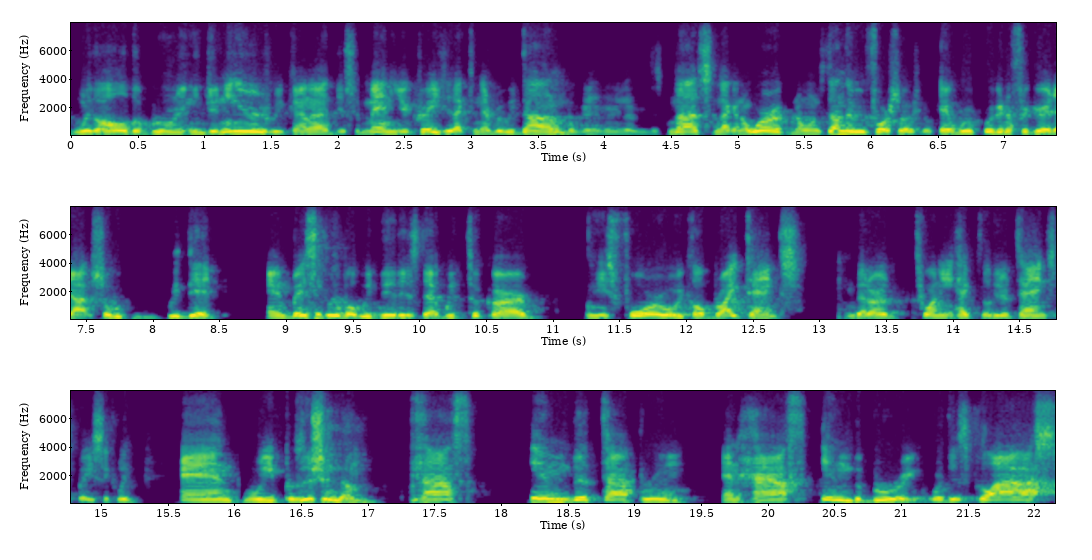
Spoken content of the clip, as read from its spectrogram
with all the brewing engineers, we kind of just man, you're crazy. That can never be done. We're going to, it's nuts. It's not going to work. No one's done that before. So, okay, we're, we're going to figure it out. So we did. And basically what we did is that we took our, these four, what we call bright tanks that are 20 hectoliter tanks, basically, and we positioned them half in the tap room and half in the brewery with this glass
